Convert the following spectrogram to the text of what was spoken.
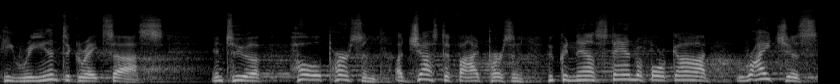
He reintegrates us into a whole person, a justified person who can now stand before God righteous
